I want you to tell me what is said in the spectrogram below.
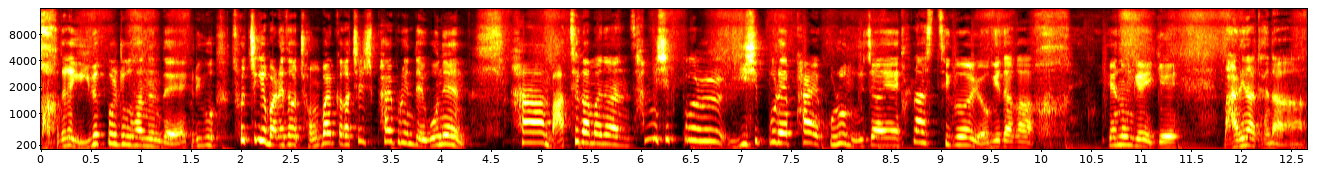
와 내가 200불 주고 샀는데 그리고 솔직히 말해서 정발가가 78불인데 이거는 한 마트 가면은 한 30불 20불에 팔 그런 의자에 플라스틱을 여기다가 하, 해놓은 게 이게 말이나 되나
